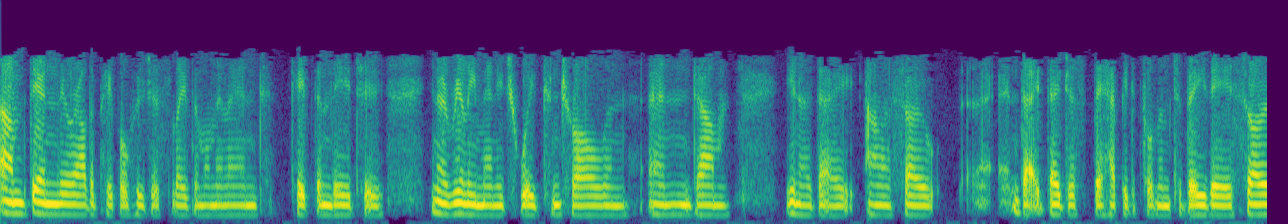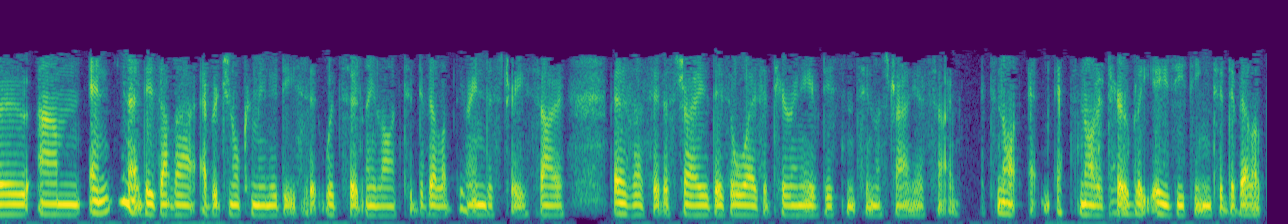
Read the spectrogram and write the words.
um, then there are other people who just leave them on their land, keep them there to, you know, really manage weed control and and um, you know they uh, so they they just they're happy for them to be there. So um, and you know there's other Aboriginal communities that would certainly like to develop their industry. So, but as I said, Australia there's always a tyranny of distance in Australia. So it's not it's not a terribly easy thing to develop.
